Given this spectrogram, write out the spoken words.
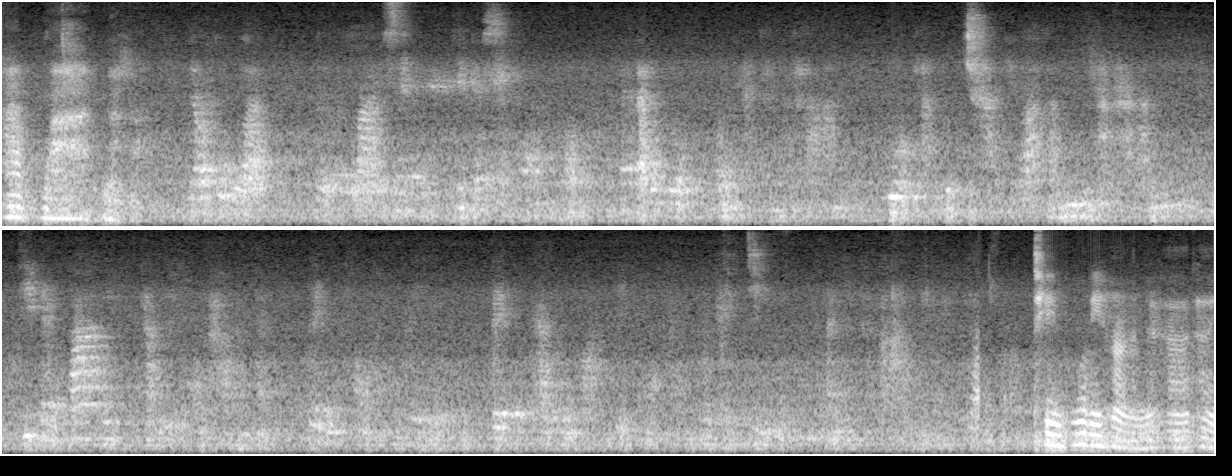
ภาพวาดนะคะ ทีมผู้บริหารนะคะ ถ่าย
